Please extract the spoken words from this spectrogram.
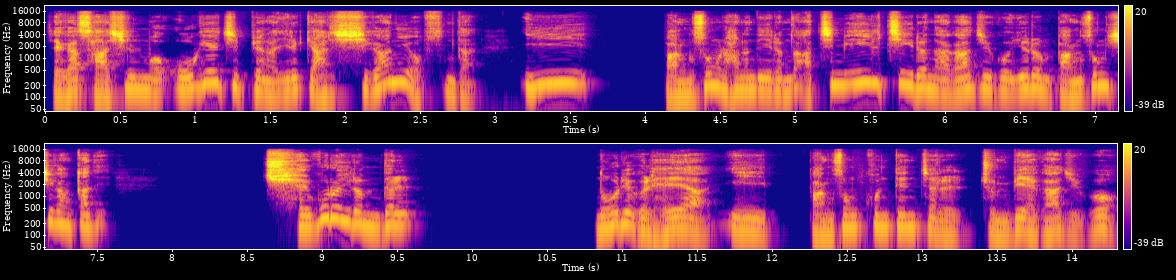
제가 사실 뭐 5개 집회나 이렇게 할 시간이 없습니다. 이 방송을 하는데 여러분들 아침에 일찍 일어나 가지고 여러분 방송 시간까지 최고로 여러분들 노력을 해야 이 방송 콘텐츠를 준비해 가지고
